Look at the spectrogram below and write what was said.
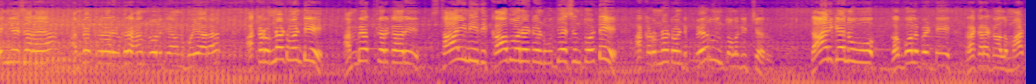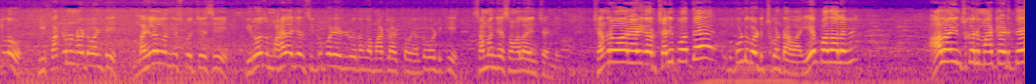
ఏం చేశారా అంబేద్కర్ గారి విగ్రహం జోలికి ఏమైనా పోయారా? అక్కడ ఉన్నటువంటి అంబేద్కర్ గారి స్థాయి నీది కాదు అనేటువంటి ఉద్దేశంతో అక్కడ ఉన్నటువంటి పేర్లను తొలగించారు. దానికే నువ్వు గగ్గోలు పెట్టి రకరకాల మాటలు నీ పక్కన ఉన్నటువంటి మహిళలను తీసుకొచ్చేసి ఈరోజు మహిళా చేతి సిగ్గుపడే విధంగా మాట్లాడటం ఎంతవరకు సమంజసం ఆలోచించండి. చంద్రబాబు నాయుడు గారు చనిపోతే గుండు కొట్టించుకుంటావా? ఏం పదాలు అవి? ఆలోచించుకొని మాట్లాడితే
